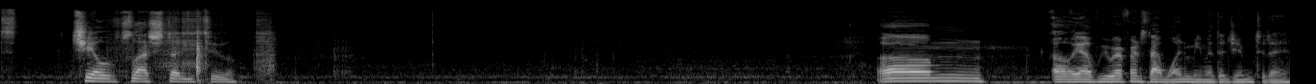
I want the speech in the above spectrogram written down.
s- chill slash study too. Um. Oh yeah, we referenced that one meme at the gym today.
